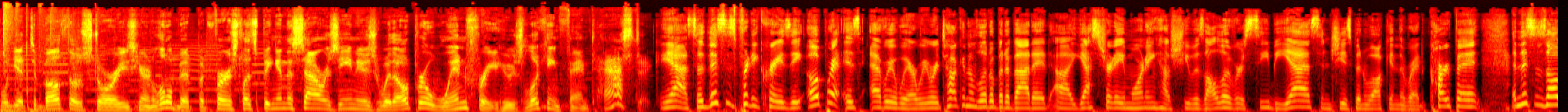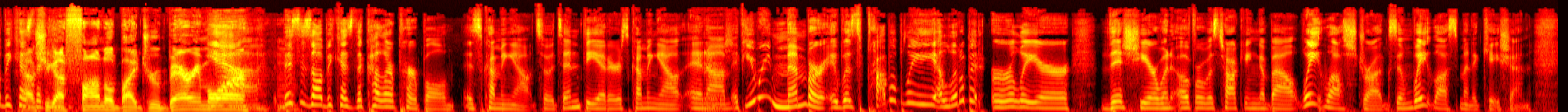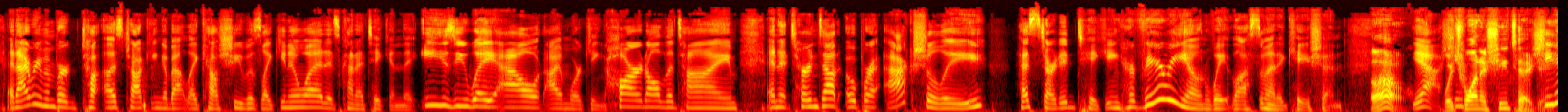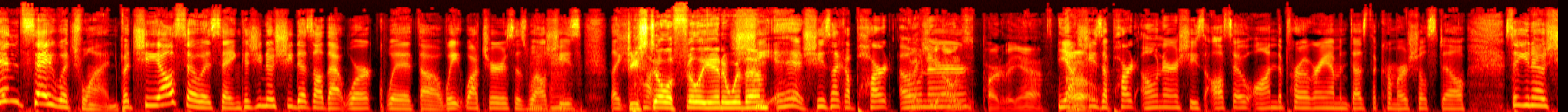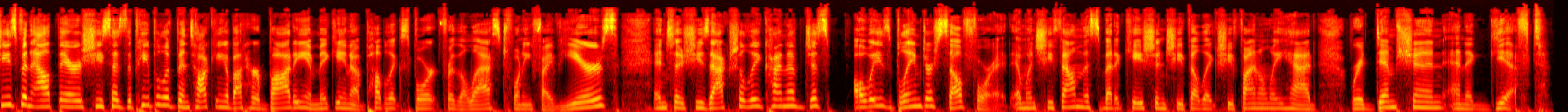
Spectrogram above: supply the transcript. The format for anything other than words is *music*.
We'll get to both those stories here in a little bit. But first, let's begin this hour's e news with Oprah Winfrey, who's looking fantastic. Yeah, so this is pretty crazy. Oprah is everywhere. We were talking a little bit about it uh, yesterday morning, how she was all over CBS and she's been walking the red carpet. And this is all because How she got fondled by Drew Barrymore. Yeah, this is all because the color purple is coming out. So it's in theaters coming out. And um, if you remember, it was probably a little bit earlier this year when Oprah was talking about weight loss drugs and weight loss medication. And I remember us talking about like how she was like, you know what, it's kind of taking the easy way out. I'm working hard all the time. And it turns out Oprah actually has started taking her very own weight loss medication. Oh. Yeah, Which she- one is she taking? She didn't say which one, but she also is saying because you know she does all that work with uh, Weight Watchers as well. She's like She's par- still affiliated with them? She is. She's like a part I think she owner. owns part of it. Yeah. Yeah, Oh. she's a part owner. She's also on the program and does the commercial still. So, you know, she's been out there. She says the people have been talking about her body and making a public sport for the last 25 years. And so she's actually kind of just always blamed herself for it. And when she found this medication, she felt like she finally had redemption and a gift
